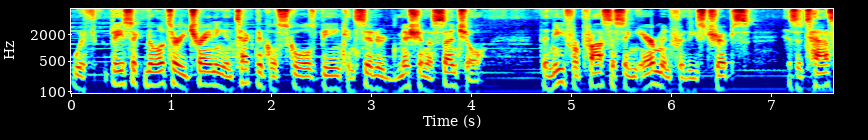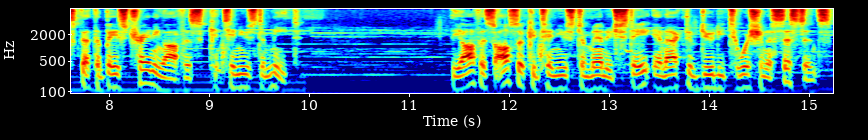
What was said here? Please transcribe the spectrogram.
With basic military training and technical schools being considered mission essential, the need for processing airmen for these trips is a task that the base training office continues to meet. The office also continues to manage state and active duty tuition assistance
